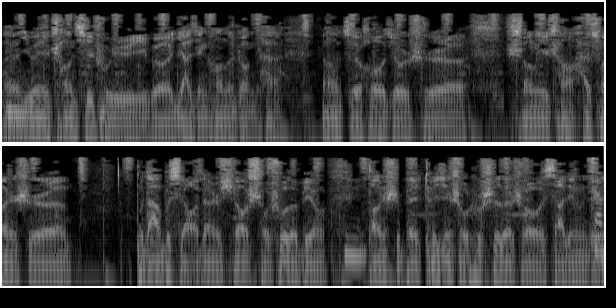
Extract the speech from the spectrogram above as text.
呃，因为长期处于一个亚健康的状态，然后最后就是生了一场还算是不大不小，但是需要手术的病。嗯，当时被推进手术室的时候，下定了这个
